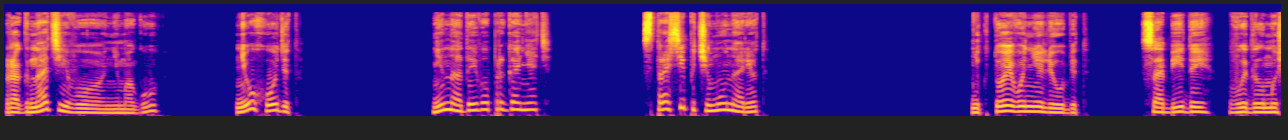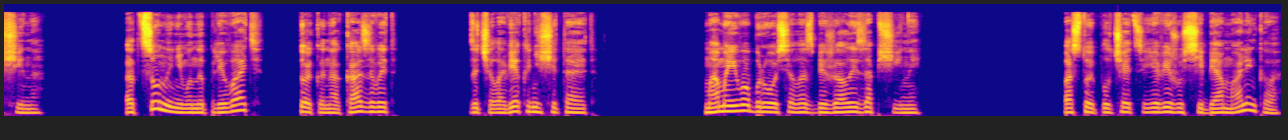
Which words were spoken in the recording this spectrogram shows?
Прогнать его не могу, не уходит. Не надо его прогонять. Спроси, почему он орет. Никто его не любит, с обидой выдал мужчина. Отцу на него наплевать, только наказывает, за человека не считает. Мама его бросила, сбежала из общины. Постой, получается, я вижу себя маленького?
